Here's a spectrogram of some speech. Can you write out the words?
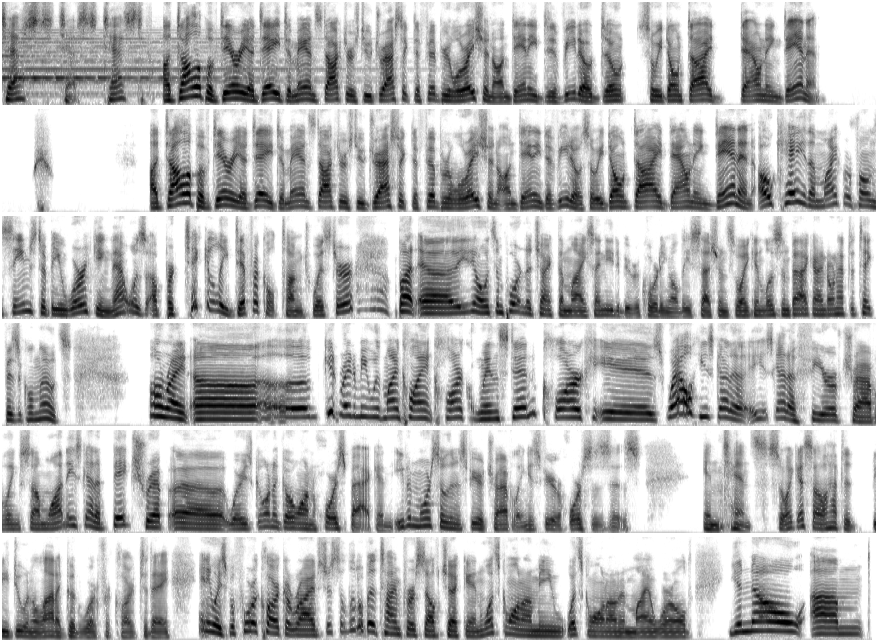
Test, test, test. A dollop of dairy a day demands doctors do drastic defibrillation on Danny DeVito don't so he don't die downing Dannon. A dollop of dairy a day demands doctors do drastic defibrillation on Danny DeVito so he don't die downing Dannon. Okay, the microphone seems to be working. That was a particularly difficult tongue twister, but uh, you know it's important to check the mics. I need to be recording all these sessions so I can listen back and I don't have to take physical notes. All right. Uh, uh, get ready to meet with my client Clark Winston. Clark is well, he's got a he's got a fear of traveling somewhat. He's got a big trip uh where he's going to go on horseback, and even more so than his fear of traveling, his fear of horses is intense. So I guess I'll have to be doing a lot of good work for Clark today. Anyways, before Clark arrives, just a little bit of time for a self check in. What's going on me? What's going on in my world? You know, um.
